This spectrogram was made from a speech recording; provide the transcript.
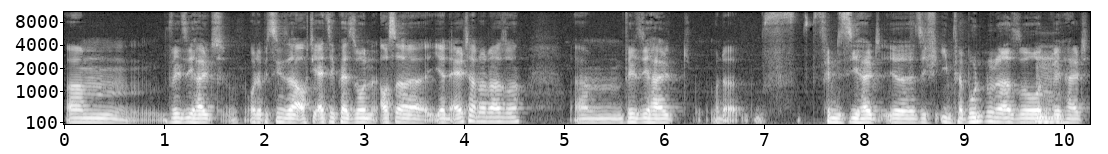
ähm, will sie halt, oder beziehungsweise auch die einzige Person außer ihren Eltern oder so, ähm, will sie halt, oder f- findet sie halt äh, sich ihm verbunden oder so und will halt,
